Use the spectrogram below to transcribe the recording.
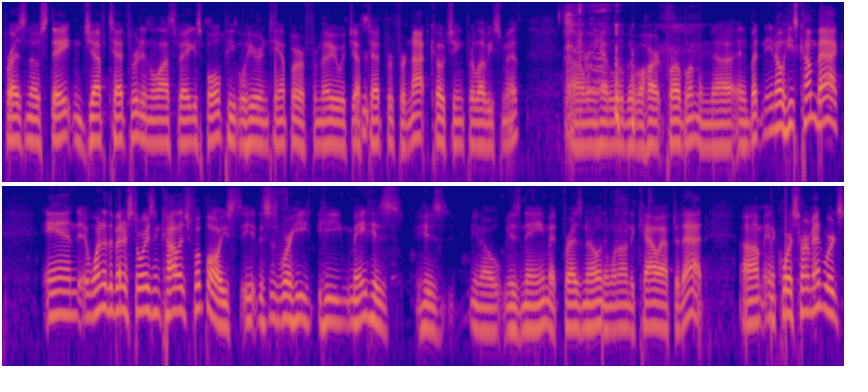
Fresno State and Jeff Tedford in the Las Vegas Bowl. People here in Tampa are familiar with Jeff Tedford for not coaching for Lovie Smith uh, when he had a little bit of a heart problem, and uh, and but you know he's come back. And one of the better stories in college football. He's, he, this is where he, he made his his you know his name at Fresno, and then went on to Cal after that. Um, and of course, Herm Edwards.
